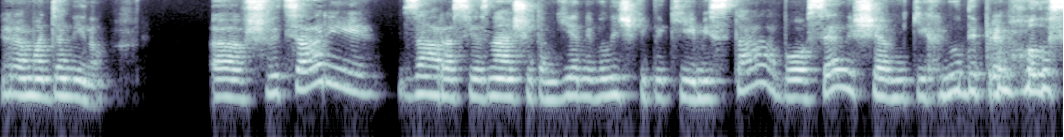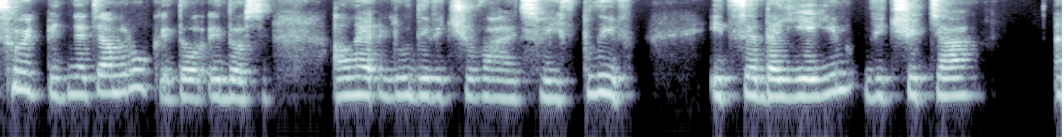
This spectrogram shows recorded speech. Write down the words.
громадянину. Е, В Швейцарії зараз я знаю, що там є невеличкі такі міста або селища, в яких люди прямо голосують підняттям рук і, до, і досі. Але люди відчувають свій вплив, і це дає їм відчуття е,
